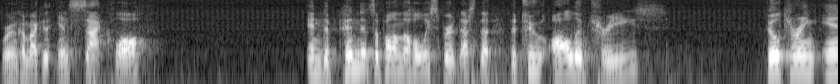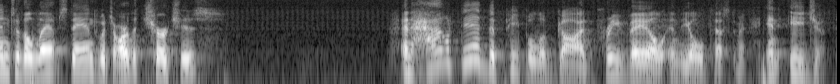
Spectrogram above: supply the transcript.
we're going to come back to it, in sackcloth, in dependence upon the Holy Spirit. That's the, the two olive trees filtering into the lampstands, which are the churches. And how did the people of God prevail in the Old Testament? In Egypt.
